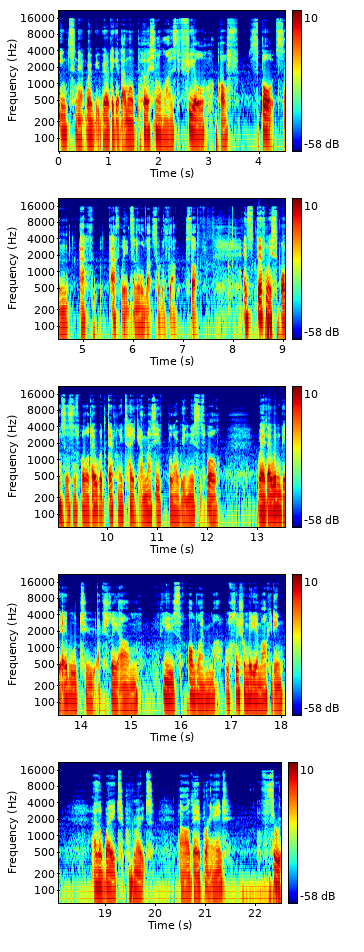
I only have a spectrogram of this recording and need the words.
internet where we'd be able to get that more personalized feel of sports and ath- athletes and all that sort of th- stuff. And definitely sponsors as well. They would definitely take a massive blow in this as well, where they wouldn't be able to actually um, use online ma- or social media marketing as a way to promote uh, their brand through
